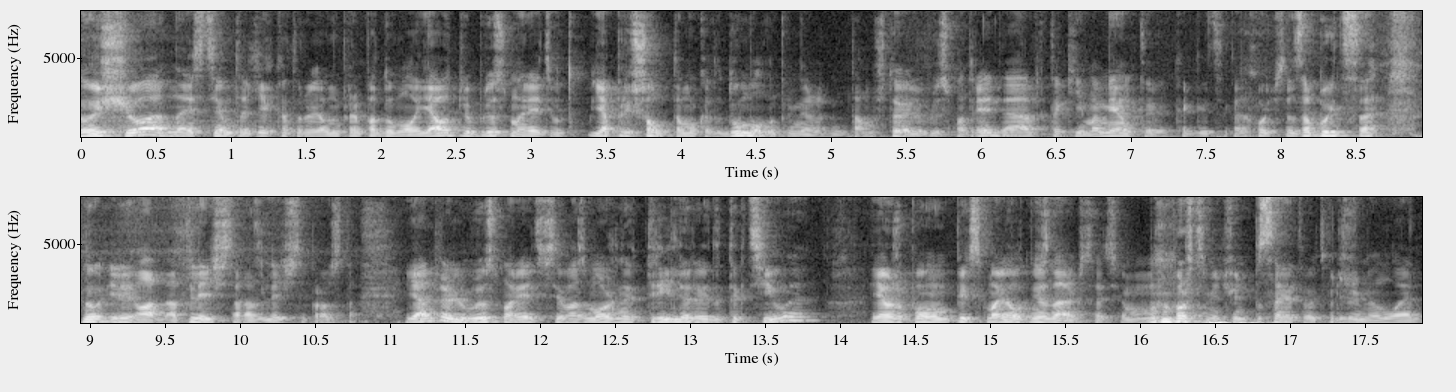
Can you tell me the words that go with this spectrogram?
Но еще одна из тем таких, которые я, например, подумал, я вот люблю смотреть, вот я пришел к тому, когда думал, например, там, что я люблю смотреть, да, в такие моменты, как говорится, когда хочется забыться, ну, или ладно, отвлечься, развлечься просто. Я, например, люблю смотреть всевозможные триллеры и детективы, я уже, по-моему, пересмотрел, вот не знаю, кстати, можете мне что-нибудь посоветовать в режиме онлайн.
